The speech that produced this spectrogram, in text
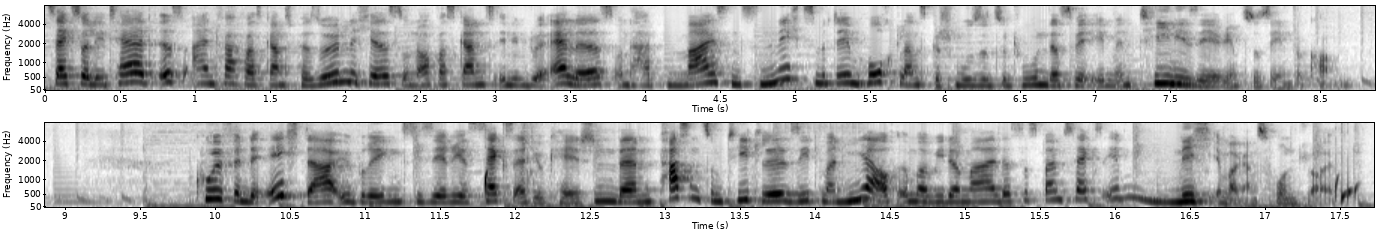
Sexualität ist einfach was ganz Persönliches und auch was ganz Individuelles und hat meistens nichts mit dem Hochglanzgeschmuse zu tun, das wir eben in Teenie-Serien zu sehen bekommen. Cool finde ich da übrigens die Serie Sex Education, denn passend zum Titel sieht man hier auch immer wieder mal, dass es beim Sex eben nicht immer ganz rund läuft.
